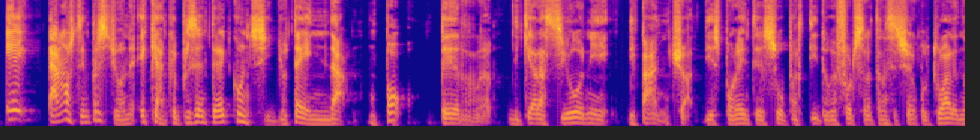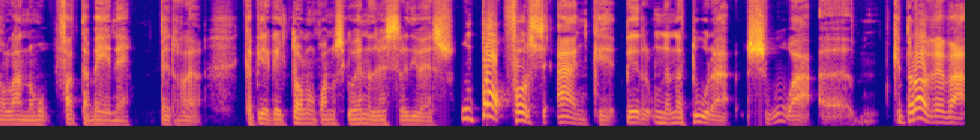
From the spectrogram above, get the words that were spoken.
E la nostra impressione è che anche il Presidente del Consiglio tenda un po' per dichiarazioni di pancia di esponenti del suo partito che forse la transizione culturale non l'hanno fatta bene per capire che il tono quando si governa deve essere diverso. Un po' forse anche per una natura sua, eh, che però aveva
